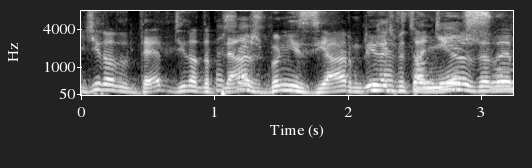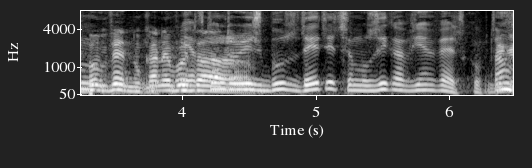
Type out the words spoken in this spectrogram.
gjithë atë det, gjithë atë plazh, bën një zjarr, mblidhesh me ta njerëz edhe e bën vetë, nuk ka nevojë ta. Mjafton të rrish buzë detit se muzika vjen vetë, kupton?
